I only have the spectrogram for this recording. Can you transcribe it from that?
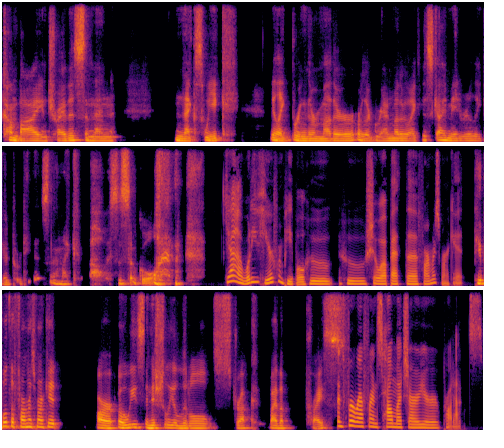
come by and try this, and then next week they like bring their mother or their grandmother, like this guy made really good tortillas, and I'm like, oh, this is so cool. yeah, what do you hear from people who who show up at the farmers market? People at the farmers market are always initially a little struck by the price. And for reference, how much are your products?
